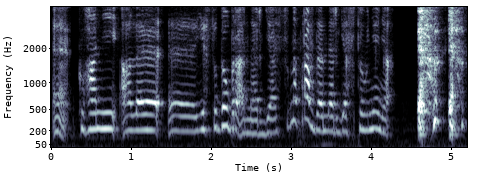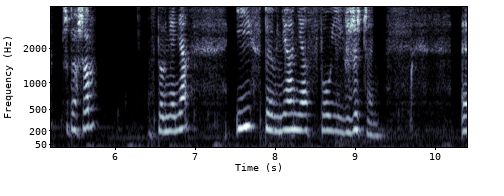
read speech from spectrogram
E, kochani, ale e, jest to dobra energia, jest to naprawdę energia spełnienia. Przepraszam, spełnienia i spełniania swoich życzeń. E,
